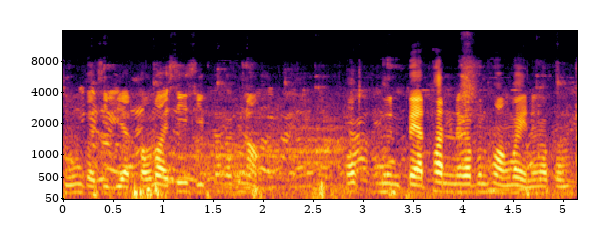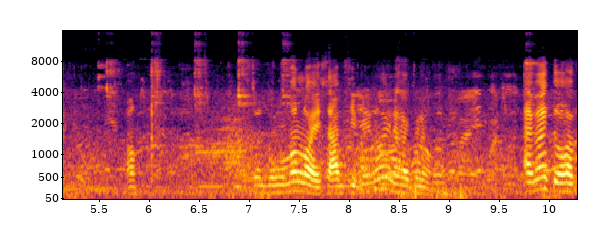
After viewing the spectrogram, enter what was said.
สูงกับสีเบียดเขาร้อยสี่สิบนะครับพี่น้องหกหมื่นแปดพันนะครับเป็นห้องไว้นะครับผม เอาส่วนตรงมันร้อยสามสิบน้อยๆนะครับพี่น้อง ไอ้แม่ตัวครับ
